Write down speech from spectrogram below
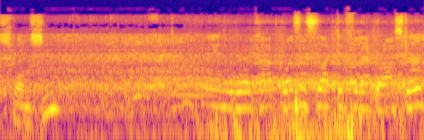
Swanson. Didn't Play in the World Cup, wasn't selected for that roster.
